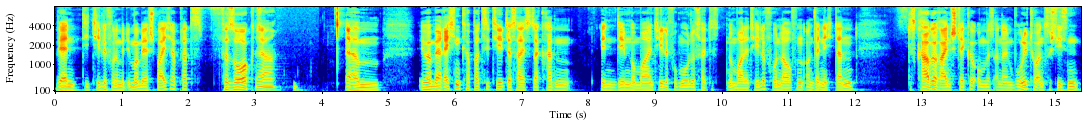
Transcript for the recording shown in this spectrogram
werden die Telefone mit immer mehr Speicherplatz versorgt, ja, ähm, immer mehr Rechenkapazität. Das heißt, da kann in dem normalen Telefonmodus halt das normale Telefon laufen und wenn ich dann das Kabel reinstecke, um es an einen Monitor anzuschließen,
